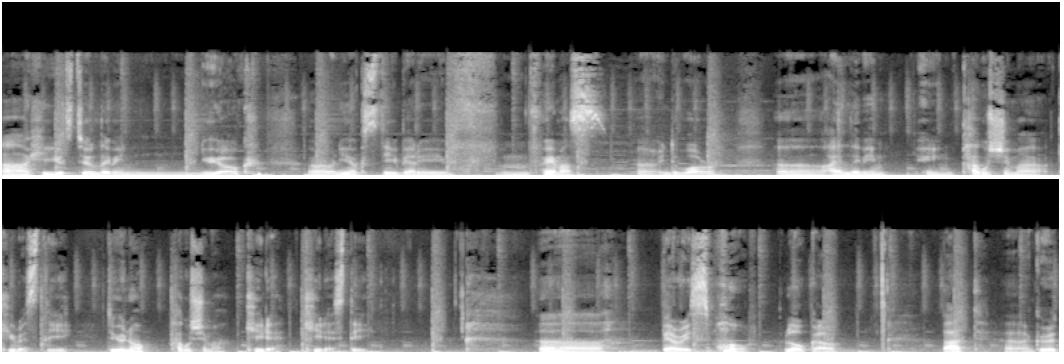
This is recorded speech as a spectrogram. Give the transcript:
Uh, he used to live in new york. New york city very um, famous uh, in the world. Uh, I live in, in Kagoshima Kire City. Do you know Kagoshima Kire Kire City? Uh, very small local, but uh, good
